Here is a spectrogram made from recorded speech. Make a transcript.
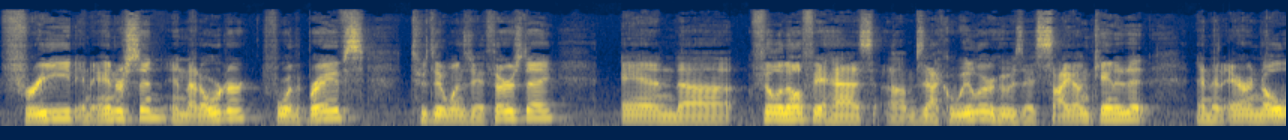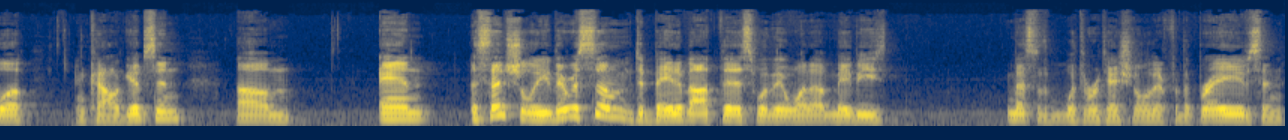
Fried, and Anderson in that order for the Braves Tuesday, Wednesday, Thursday. And uh, Philadelphia has um, Zack Wheeler, who is a Cy Young candidate, and then Aaron Nola and Kyle Gibson. Um, and essentially, there was some debate about this, where they want to maybe mess with, with rotation a little bit for the Braves. And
